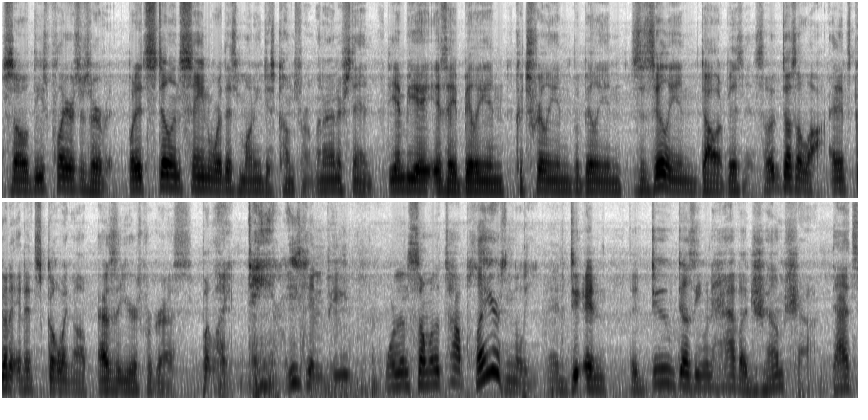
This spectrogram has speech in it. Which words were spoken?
So these players deserve it. But it's still insane where this money just comes from. And I understand the NBA is a billion, quadrillion, babillion, zillion dollar business. So it does a lot. And it's gonna and it's going up as the years progress. But like, damn, he's getting paid more than some of the top players in the league. And, do, and the dude doesn't even have a jump shot. That's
